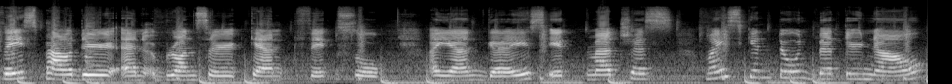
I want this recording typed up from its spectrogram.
face powder and bronzer can't fix. So, ayan guys, it matches my skin tone better now.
